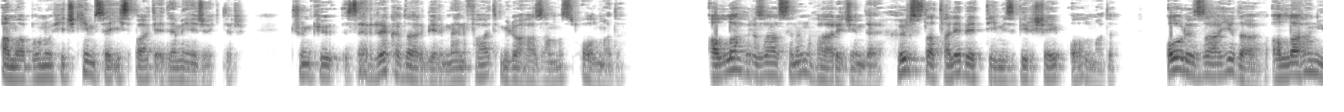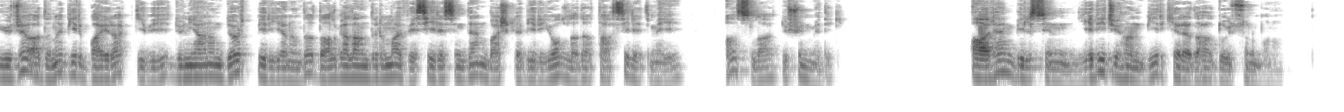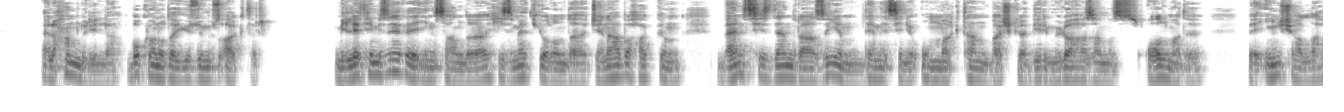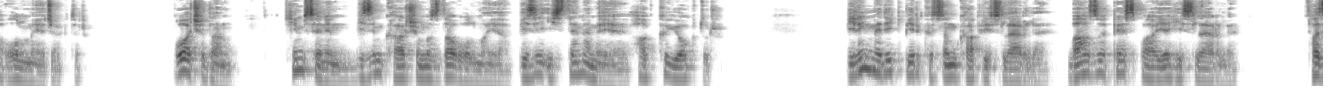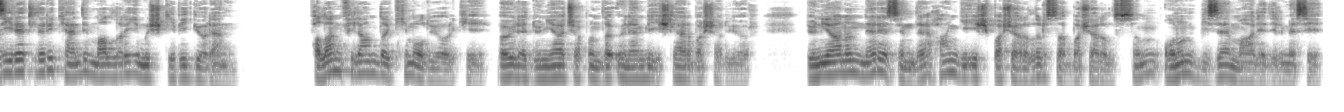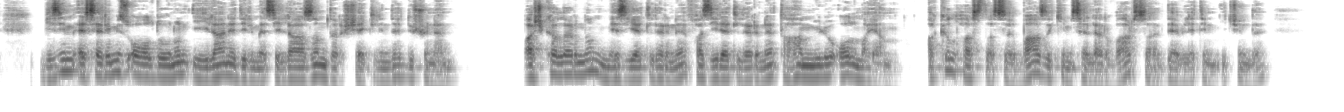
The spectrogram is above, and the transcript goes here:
Ama bunu hiç kimse ispat edemeyecektir. Çünkü zerre kadar bir menfaat mülahazamız olmadı. Allah rızasının haricinde hırsla talep ettiğimiz bir şey olmadı. O rızayı da Allah'ın yüce adını bir bayrak gibi dünyanın dört bir yanında dalgalandırma vesilesinden başka bir yolla da tahsil etmeyi asla düşünmedik. Alem bilsin, yedi cihan bir kere daha duysun bunu. Elhamdülillah bu konuda yüzümüz aktır. Milletimize ve insanlığa hizmet yolunda Cenab-ı Hakk'ın ben sizden razıyım demesini ummaktan başka bir mülahazamız olmadı ve inşallah olmayacaktır. Bu açıdan Kimsenin bizim karşımızda olmaya, bizi istememeye hakkı yoktur. Bilinmedik bir kısım kaprislerle, bazı pespaye hislerle, faziletleri kendi mallarıymış gibi gören, falan filan da kim oluyor ki böyle dünya çapında önemli işler başarıyor, Dünyanın neresinde hangi iş başarılırsa başarılsın onun bize mal edilmesi, bizim eserimiz olduğunun ilan edilmesi lazımdır şeklinde düşünen, başkalarının meziyetlerine, faziletlerine tahammülü olmayan, akıl hastası bazı kimseler varsa devletin içinde,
